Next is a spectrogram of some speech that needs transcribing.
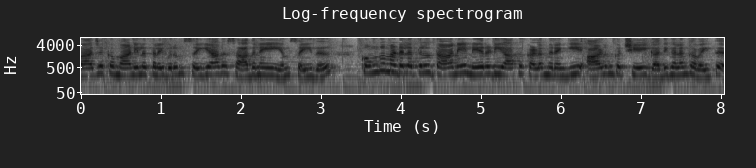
பாஜக மாநில தலைவரும் செய்யாத சாதனையையும் செய்து கொங்கு மண்டலத்தில் தானே நேரடியாக களமிறங்கி ஆளும் கட்சியை கதிகலங்க வைத்து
